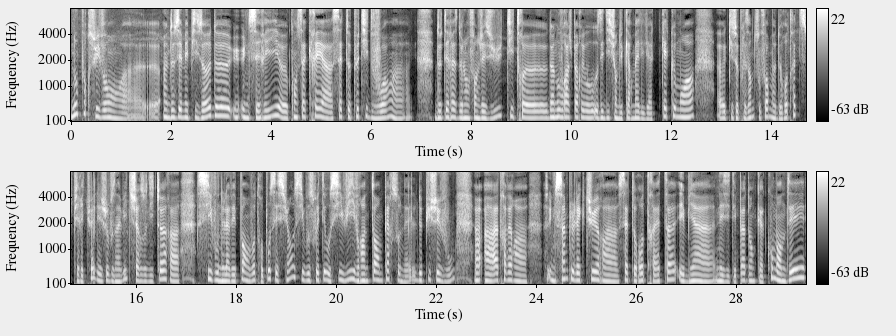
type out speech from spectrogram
Nous poursuivons euh, un deuxième épisode, une série euh, consacrée à cette petite voix euh, de Thérèse de l'Enfant Jésus, titre d'un ouvrage paru aux éditions du Carmel il y a quelques mois, qui se présente sous forme de retraite spirituelle. Et je vous invite, chers auditeurs, si vous ne l'avez pas en votre possession, si vous souhaitez aussi vivre un temps personnel depuis chez vous, à, à, travers une simple lecture, cette retraite, eh bien, n'hésitez pas donc à commander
